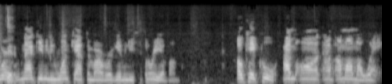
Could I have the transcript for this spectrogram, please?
We're yeah. not giving you one Captain Marvel. We're giving you three of them. Okay, cool. I'm on. I'm, I'm on my way.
